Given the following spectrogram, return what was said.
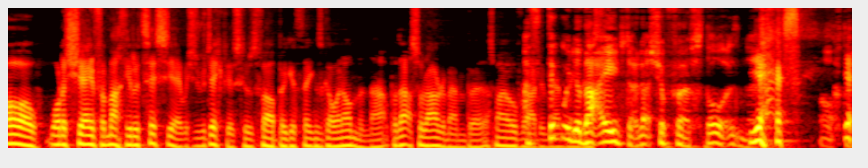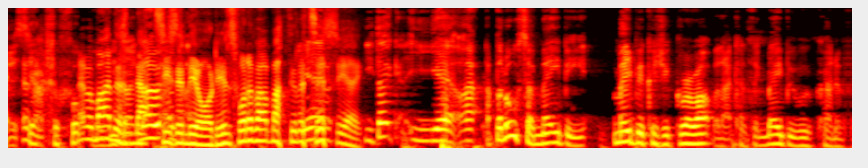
"Oh, what a shame for Matthew Le Tissier," which is ridiculous because there was far bigger things going on than that. But that's what I remember. That's my I overriding. think when you're that age, though, that's your first thought, isn't it? yes. Oh, Often it's the actual football. Never mind, You there's don't know- Nazis in the audience. What about Matthew Yeah, you don't. Yeah, I, but also maybe maybe because you grow up with that kind of thing. Maybe we're kind of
